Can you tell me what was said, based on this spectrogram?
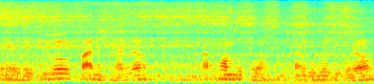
이렇게 쭉 빠르게 가서 앞판부터 딱 눌러주고요.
